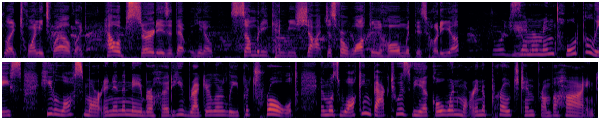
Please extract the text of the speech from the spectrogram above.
like 2012. Like how absurd is it that, you know, somebody can be shot just for walking home with this hoodie up? George Zimmerman told police he lost Martin in the neighborhood he regularly patrolled and was walking back to his vehicle when Martin approached him from behind.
